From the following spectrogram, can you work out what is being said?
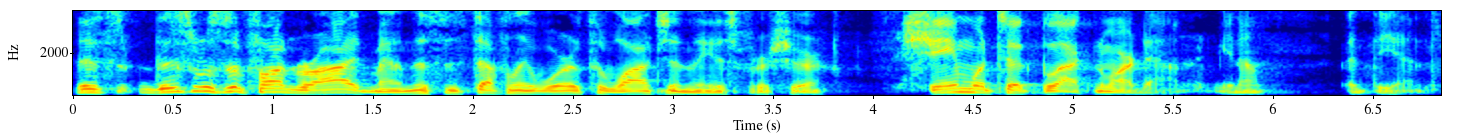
this this was a fun ride, man. This is definitely worth watching these for sure. shame what took black noir down you know at the end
